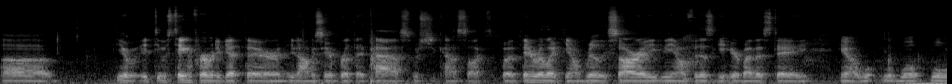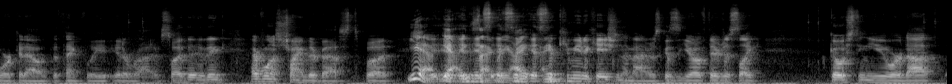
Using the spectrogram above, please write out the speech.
Uh, you know, it, it was taking forever to get there. and, You know, obviously her birthday passed, which kind of sucks. But they were like, you know, really sorry. You know, if it doesn't get here by this day, you know, we'll we'll, we'll work it out. But thankfully, it arrived. So I, th- I think everyone's trying their best. But Yeah, it- yeah, it- it's- exactly. It's, the, I- it's I- the communication that matters because you know if they're just like ghosting you or not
